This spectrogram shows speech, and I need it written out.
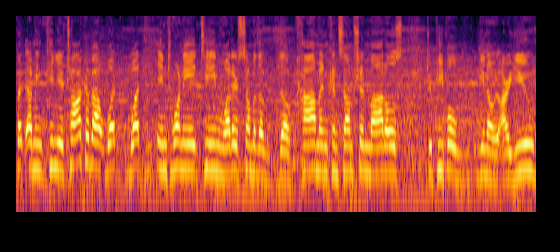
but I mean, can you talk about what, what in 2018, what are some of the, the common consumption models? Do people, you know, are you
